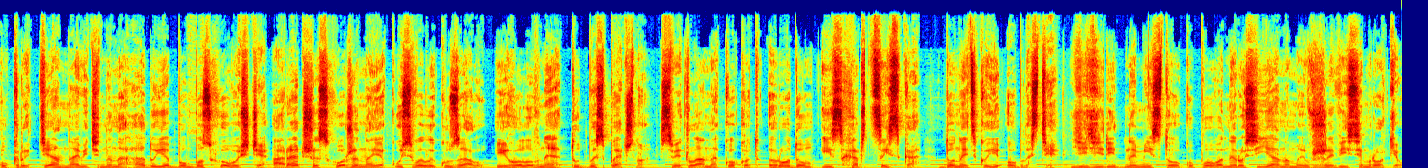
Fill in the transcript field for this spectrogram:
Укриття навіть не нагадує бомбосховище, а радше схоже на якусь велику залу. І головне, тут безпечно. Світлана Кокот родом із Харциська Донецької області. Її рідне місто окуповане росіянами вже вісім років.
